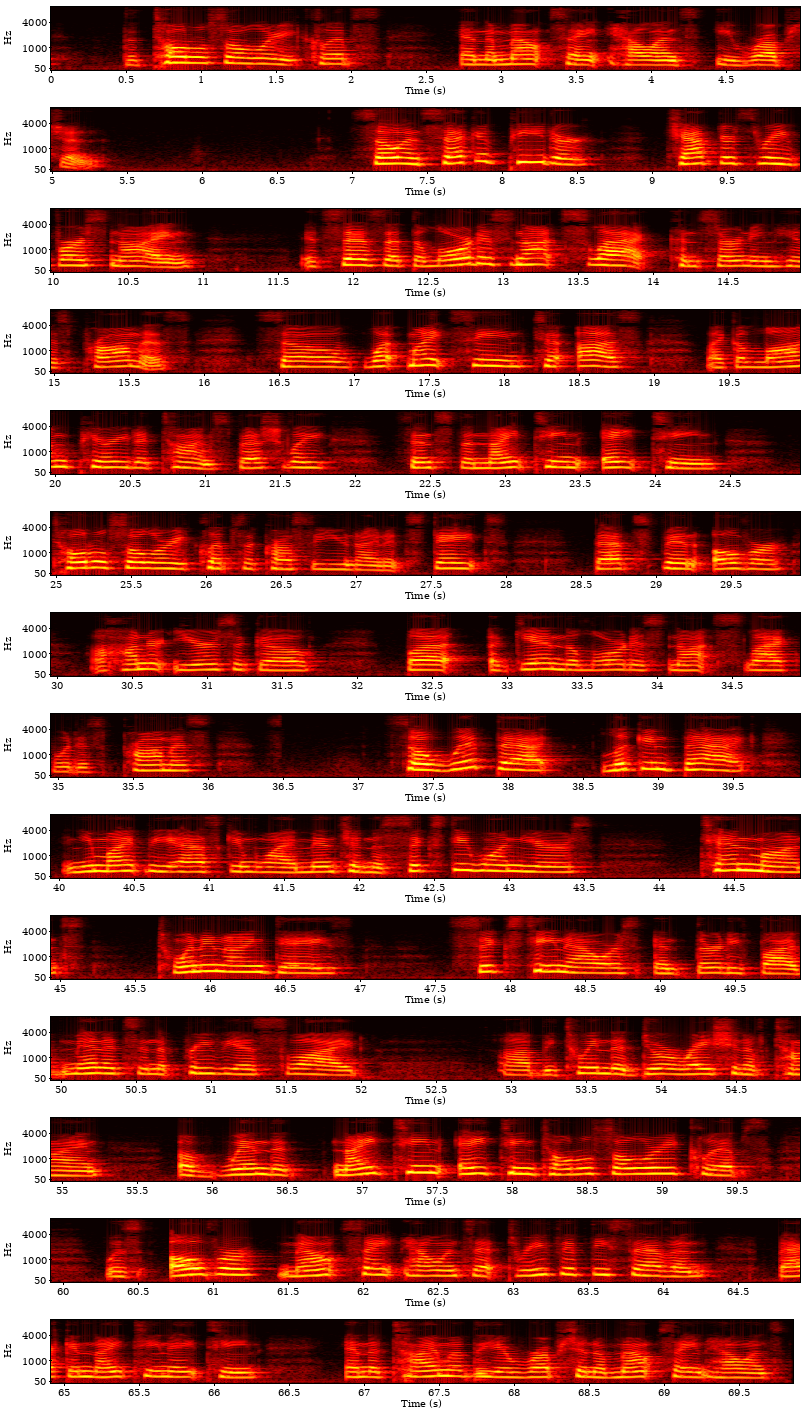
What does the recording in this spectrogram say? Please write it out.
the total solar eclipse and the Mount St. Helens eruption. So in 2 Peter chapter 3 verse 9 it says that the Lord is not slack concerning his promise. So what might seem to us like a long period of time, especially since the 1918 total solar eclipse across the United States. That's been over a hundred years ago. But again, the Lord is not slack with his promise. So, with that, looking back, and you might be asking why I mentioned the 61 years, 10 months, 29 days, 16 hours, and 35 minutes in the previous slide uh, between the duration of time of when the 1918 total solar eclipse was over Mount St. Helens at 357 back in 1918 and the time of the eruption of Mount St. Helens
